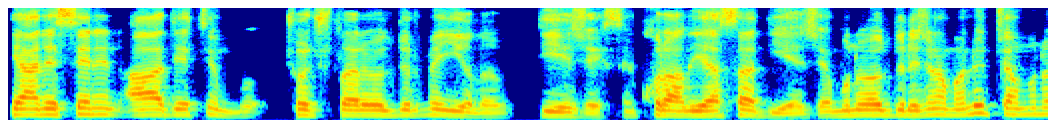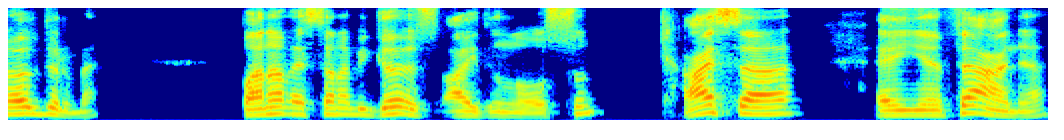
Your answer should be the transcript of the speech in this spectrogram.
Yani senin adetin bu. Çocukları öldürme yılı diyeceksin. Kural yasa diyeceğim. Bunu öldüreceksin ama lütfen bunu öldürme. Bana ve sana bir göz aydınlığı olsun. Asa en yenfe'ane.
